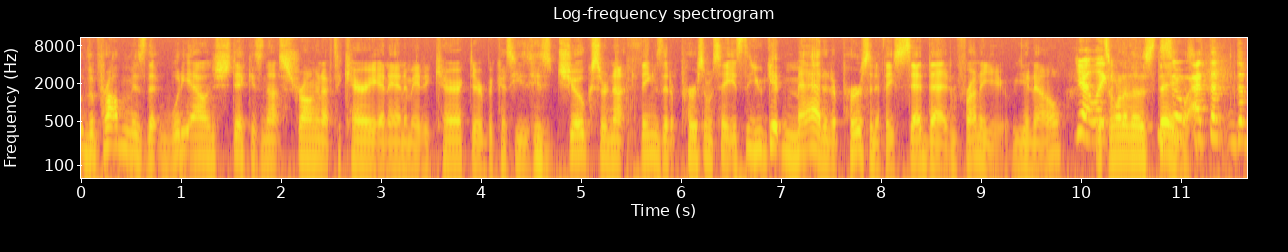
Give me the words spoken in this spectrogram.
the problem is that Woody Allen's shtick is not strong enough to carry an animated character because he's, his jokes are not things that a person would say. It's that you get mad at a person if they said that in front of you, you know? Yeah, like it's one of those things. So at the the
